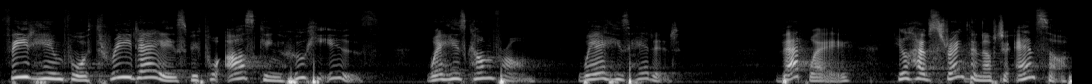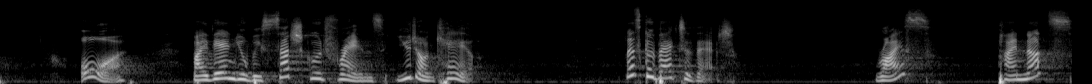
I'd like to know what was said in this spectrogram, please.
feed him for three days before asking who he is, where he's come from, where he's headed. That way, he'll have strength enough to answer. Or by then, you'll be such good friends, you don't care. Let's go back to that. Rice? Pine nuts?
